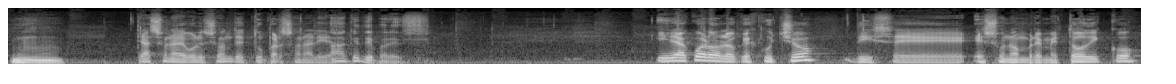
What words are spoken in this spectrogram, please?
Mm. te hace una devolución de tu personalidad. Ah, ¿qué te parece? Y de acuerdo a lo que escuchó, dice, es un hombre metódico,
